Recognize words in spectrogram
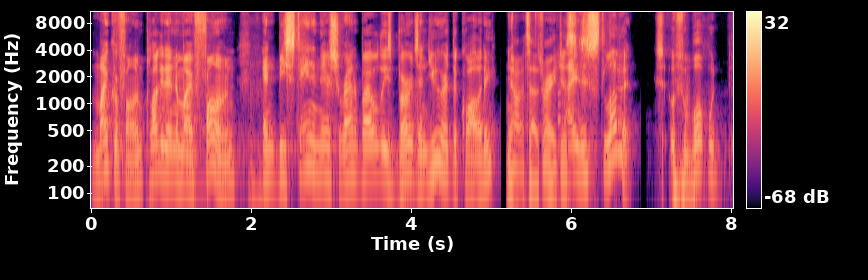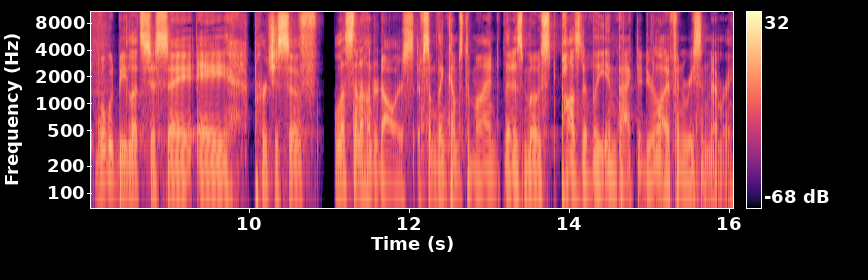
microphone, plug it into my phone, Mm-hmm. and be standing there surrounded by all these birds. And you heard the quality. no, it's outrageous. I just love it. So what would what would be let's just say a purchase of less than hundred dollars if something comes to mind that has most positively impacted your life in recent memory?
